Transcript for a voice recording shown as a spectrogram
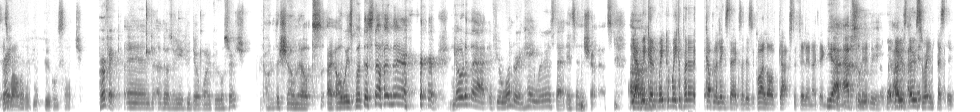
as well with a Google search. Perfect. And those of you who don't want to Google search, go to the show notes. I always put this stuff in there. go to that. If you're wondering, hey, where is that? It's in the show notes. Yeah, um, we can we can we can put a couple of links there because there's quite a lot of gaps to fill in. I think. Yeah, absolutely. those I, those I, who are interested.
